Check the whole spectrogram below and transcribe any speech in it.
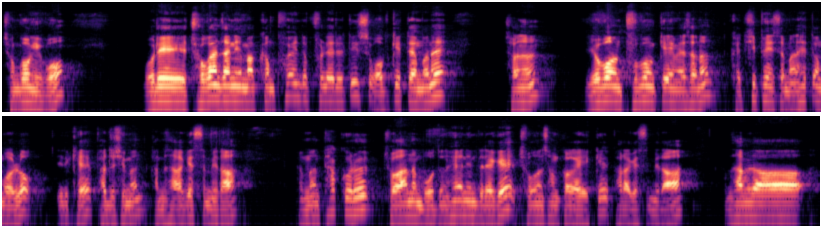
전공이고 우리 조관장님만큼 포인트 플레이를 뛸 수가 없기 때문에 저는 이번 부분 게임에서는 그 디펜스만 했던 걸로 이렇게 봐주시면 감사하겠습니다. 그러면 탁구를 좋아하는 모든 회원님들에게 좋은 성과가 있길 바라겠습니다. 감사합니다.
